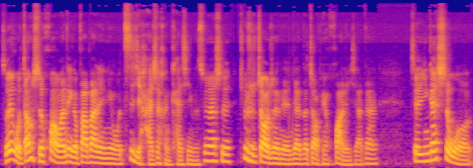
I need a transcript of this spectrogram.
所以我当时画完那个八八零零，我自己还是很开心的。虽然是就是照着人家的照片画了一下，但这应该是我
